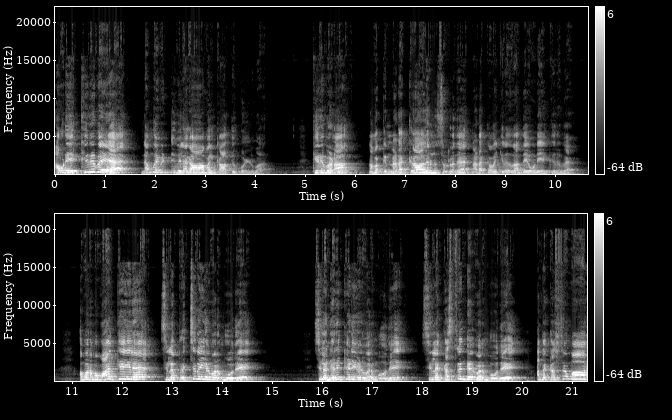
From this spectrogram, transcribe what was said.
அவருடைய கிருபையை நம்மை விட்டு விலகாமல் காத்து கொள்வார். கிருபனா நமக்கு நடக்காதுன்னு சொல்கிறத நடக்க வைக்கிறது தான் தேவனுடைய கிருபை. அப்போ நம்ம வாழ்க்கையில் சில பிரச்சனைகள் வரும்போது சில நெருக்கடிகள் வரும்போது சில கஷ்டங்கள் வரும்போது அந்த கஷ்டமான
